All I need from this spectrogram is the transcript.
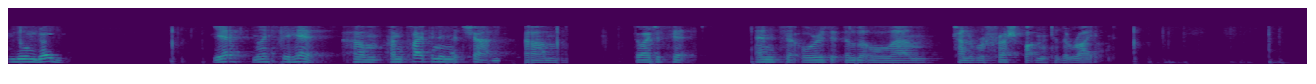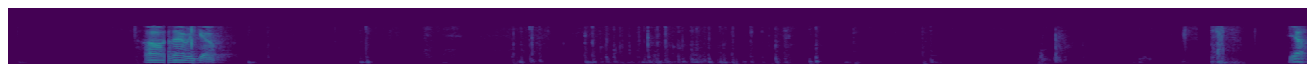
I'm doing good. Yeah, nice to hear. Um, I'm typing in the chat. Um, do I just hit enter or is it the little um, kind of refresh button to the right? Oh, there we go. Yeah.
